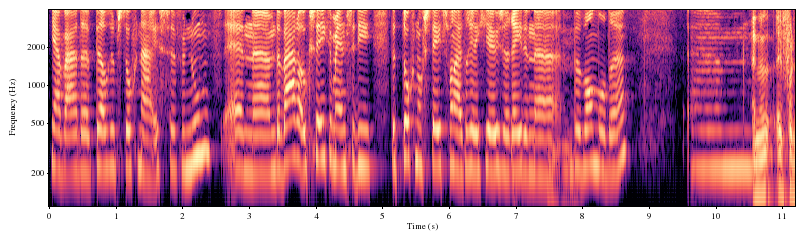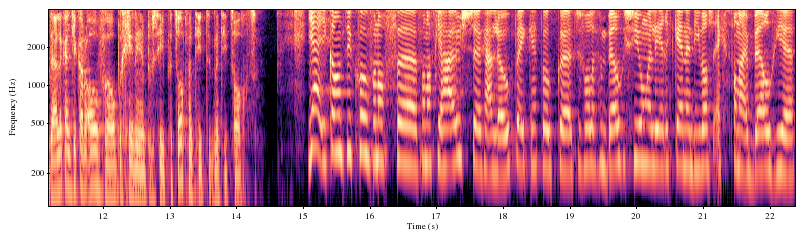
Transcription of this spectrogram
ja, waar de pelgrimstocht naar is vernoemd. En er waren ook zeker mensen die de tocht nog steeds vanuit religieuze redenen mm -hmm. bewandelden. Um... En voor de duidelijkheid, je kan overal beginnen in principe, toch, met die, met die tocht? Ja, je kan natuurlijk gewoon vanaf, uh, vanaf je huis uh, gaan lopen. Ik heb ook uh, toevallig een Belgische jongen leren kennen. Die was echt vanuit België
